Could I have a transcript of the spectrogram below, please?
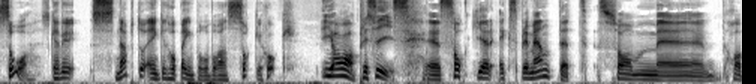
Så, ska vi snabbt och enkelt hoppa in på våran sockerchock? Ja, precis. Eh, sockerexperimentet som eh, har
